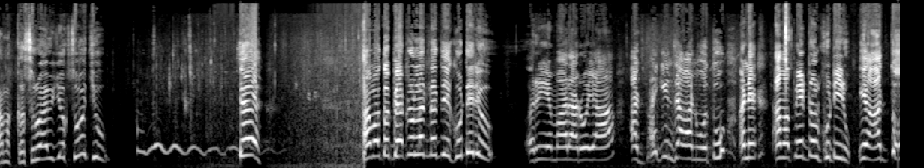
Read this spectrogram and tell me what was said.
આમાં કચરો આવી ગયો કે શું થયું? એ આમાં તો પેટ્રોલ જ નથી ખૂટી રહ્યું. અરે મારા રોયા આજ ભાગીને જવાનું હતું અને આમાં પેટ્રોલ ખૂટી રહ્યું એ આજ તો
